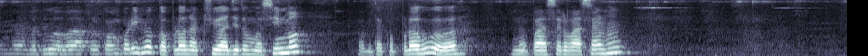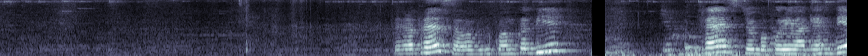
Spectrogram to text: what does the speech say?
અને બધું હવે આપણે કોમ પડી હોય કપડો નાખ્યું આજે તો મશીનમાં આ બધા કપડાં હું હવે અને પાછળ વાસણ હું તો ફ્રેશ હવે બધું કોમ કરી દઈએ ફ્રેશ જો બપોરે વાગ્યા બે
